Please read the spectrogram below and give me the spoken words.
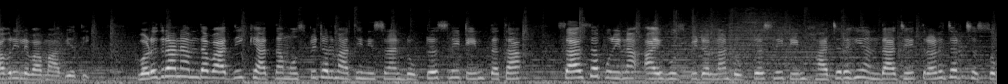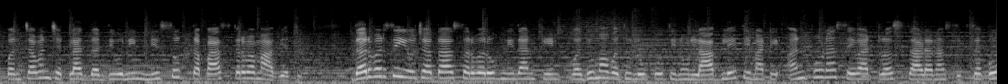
આવરી લેવામાં આવી હતી. વડોદરા અને અમદાવાદની ખ્યાતનામ હોસ્પિટલમાંથી નિષ્ણાંત ડોક્ટર્સની ટીમ તથા સારસાપુરીના આઈ હોસ્પિટલના ડોક્ટર્સની ટીમ હાજર રહી અંદાજે ત્રણ જેટલા દર્દીઓની નિઃશુલ્ક તપાસ કરવામાં આવી હતી. દર વર્ષે યોજાતા સર્વરોગ નિદાન કેમ્પ વધુમાં વધુ લોકો તેનો લાભ લે તે માટે અન્નપૂર્ણા સેવા ટ્રસ્ટ શાળાના શિક્ષકો,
